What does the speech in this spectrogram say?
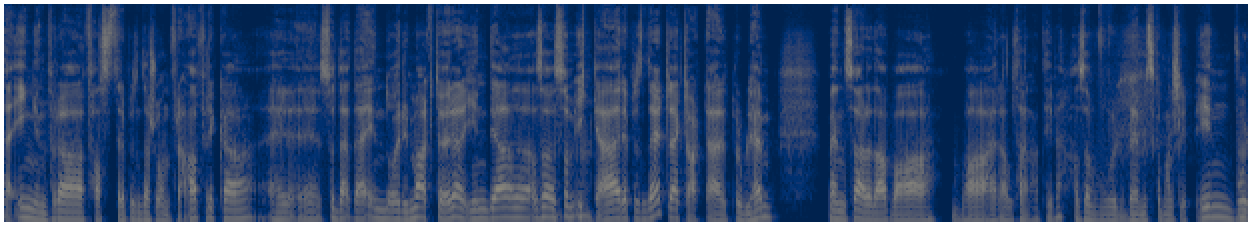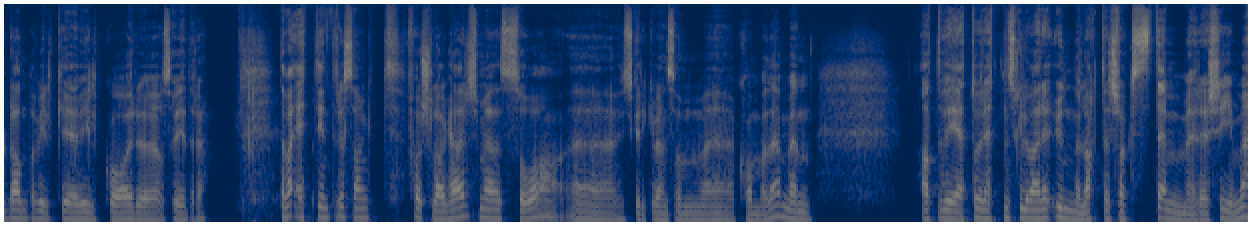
det er ingen fra fast representasjon fra Afrika. Eh, så det, det er enorme aktører. India altså, som ikke er representert, det er klart det er et problem. Men så er det da hva, hva er alternativet? Altså hvor, hvem skal man slippe inn, hvordan, på hvilke vilkår, osv. Det var ett interessant forslag her som jeg så, jeg eh, husker ikke hvem som eh, kom med det, men at vetoretten skulle være underlagt et slags stemmeregime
